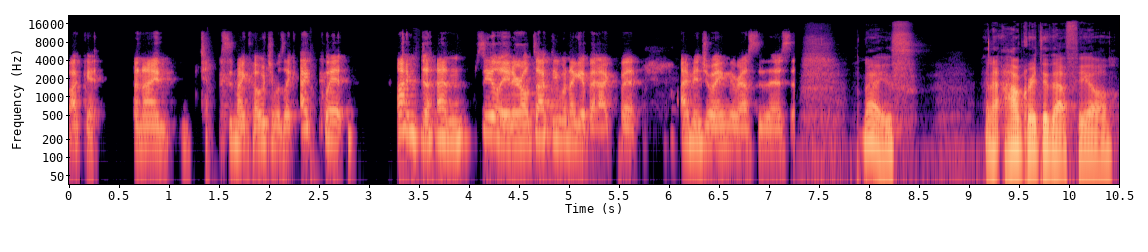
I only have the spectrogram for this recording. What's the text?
fuck it. And I texted my coach and was like, I quit. I'm done. See you later. I'll talk to you when I get back, but I'm enjoying the rest of this. Nice. And how great did that feel?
